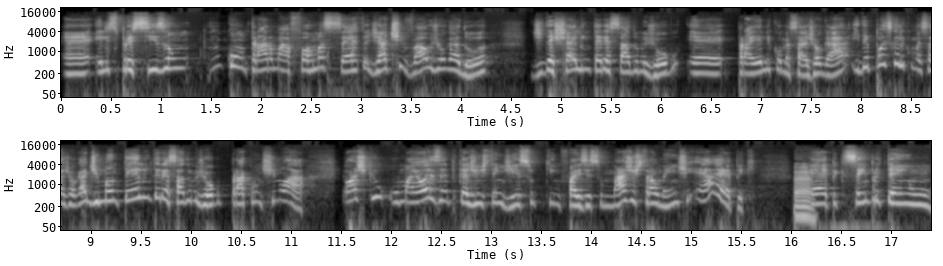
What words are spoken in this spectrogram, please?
É, eles precisam encontrar uma forma certa de ativar o jogador de deixar ele interessado no jogo é, para ele começar a jogar e depois que ele começar a jogar, de manter ele interessado no jogo para continuar. Eu acho que o, maior exemplo que a gente tem disso, quem faz isso magistralmente, é a Epic. É. A Epic sempre tem um,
